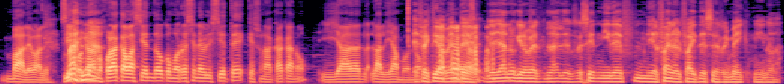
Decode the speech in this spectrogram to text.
Vale, vale. Sí, porque a lo mejor acaba siendo como Resident Evil 7, que es una caca, ¿no? Y ya la liamos, ¿no? Efectivamente, yo ya no quiero ver ni, de, ni el Final Fight de ese remake, ni nada.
